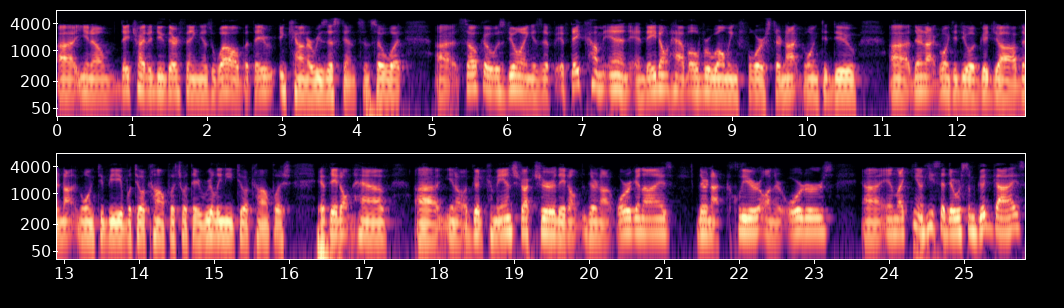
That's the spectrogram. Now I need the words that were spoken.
uh, you know, they try to do their thing as well, but they encounter resistance. And so what uh, Selco was doing is if if they come in and they don't have overwhelming force, they're not going to do uh, they're not going to do a good job. They're not going to be able to accomplish what they really need to accomplish. If they don't have uh, you know a good command structure, they don't they're not organized. They're not clear on their orders. Uh, and like you know, he said there were some good guys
